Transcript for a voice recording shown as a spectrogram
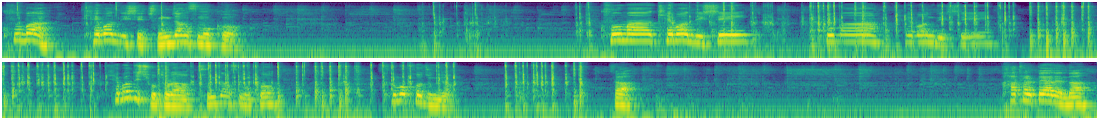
쿠마 캐번디시 중장 스모커. 쿠마 캐번디시 쿠마 캐번디시 캐번디시 좋더라. 중장 스모커. 스모커 중장. 자. 카타를 빼야 된다.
